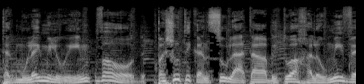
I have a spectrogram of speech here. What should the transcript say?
תגמולי מילואים ועוד. פשוט תיכנסו לאתר הביטוח הלאומי ו...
